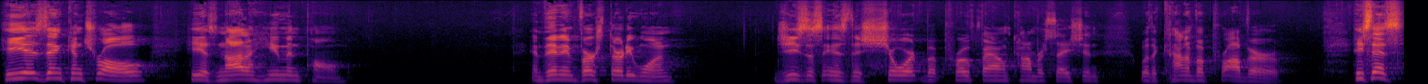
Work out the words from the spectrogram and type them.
he is in control, he is not a human pawn. And then in verse 31, Jesus ends this short but profound conversation with a kind of a proverb. He says,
